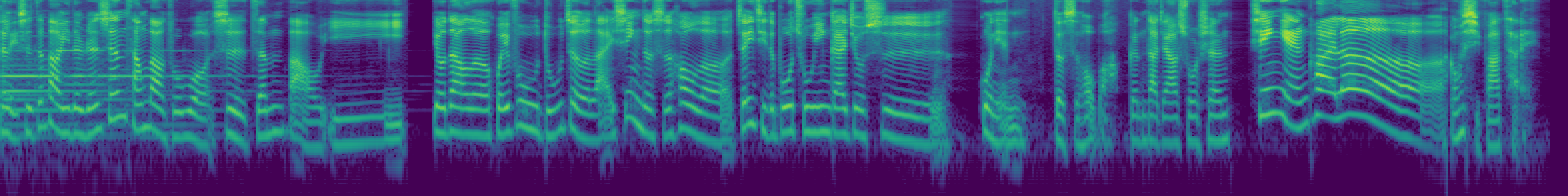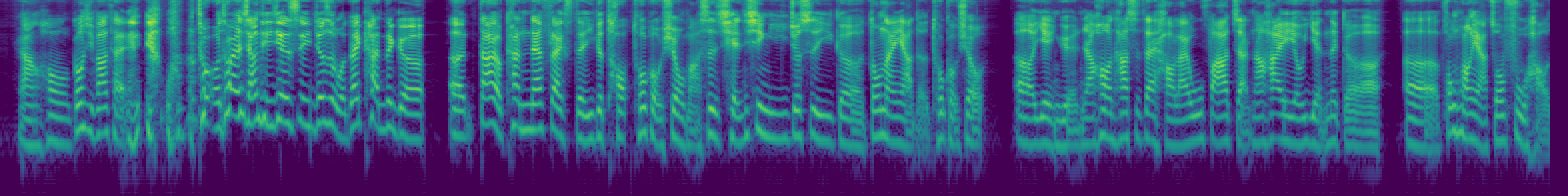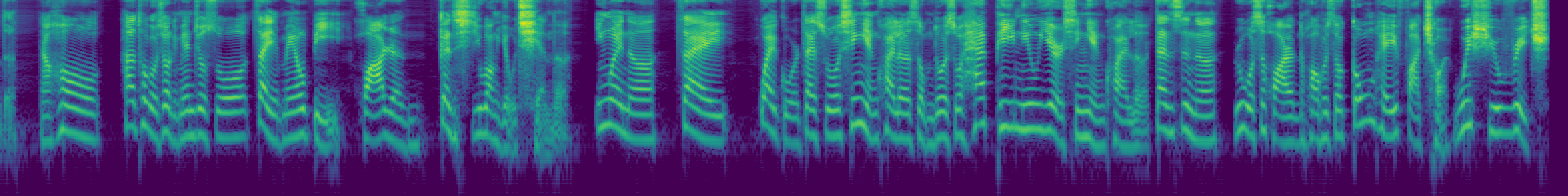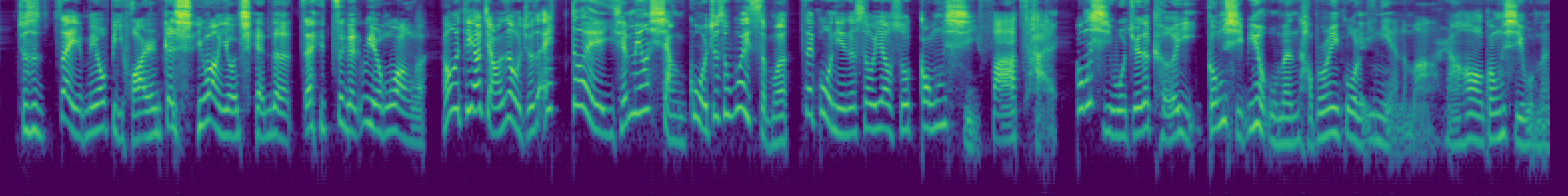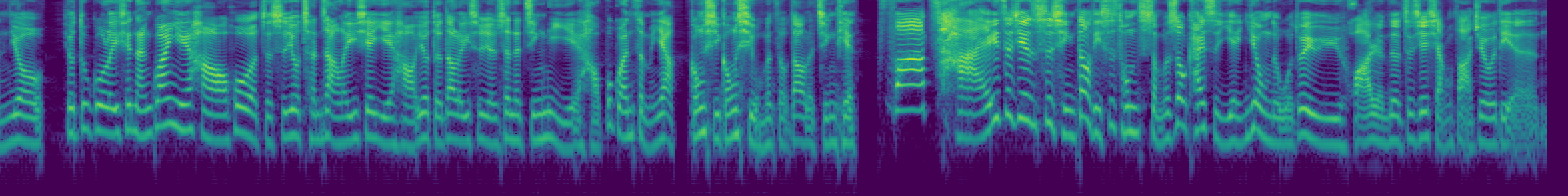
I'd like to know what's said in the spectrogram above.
这里是曾宝仪的人生藏宝图，我是曾宝仪，又到了回复读者来信的时候了。这一集的播出应该就是过年的时候吧，跟大家说声新年快乐，恭喜发财。然后恭喜发财，我突我突然想起一件事情，就是我在看那个呃，大家有看 Netflix 的一个脱脱口秀嘛？是钱信一，就是一个东南亚的脱口秀呃演员，然后他是在好莱坞发展，然后他也有演那个。呃，疯狂亚洲富豪的，然后他的脱口秀里面就说，再也没有比华人更希望有钱了，因为呢，在外国人在说新年快乐的时候，我们都会说 Happy New Year，新年快乐。但是呢，如果是华人的话，会说恭喜发财，Wish you rich，就是再也没有比华人更希望有钱的在这个愿望了。然后我听他讲完之后，我觉得，哎，对，以前没有想过，就是为什么在过年的时候要说恭喜发财。恭喜，我觉得可以恭喜，因为我们好不容易过了一年了嘛。然后恭喜，我们又又度过了一些难关也好，或者是又成长了一些也好，又得到了一些人生的经历也好。不管怎么样，恭喜恭喜，我们走到了今天。发财这件事情到底是从什么时候开始沿用的？我对于华人的这些想法就有点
